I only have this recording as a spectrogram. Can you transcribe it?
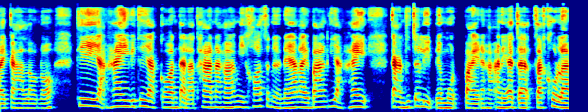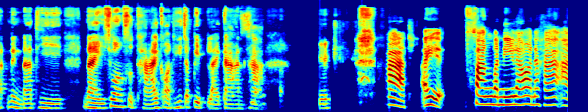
รายการเราเนาะที่อยากให้วิทยากรแต่ละท่านนะคะ มีข้อเสนอแนะอะไรบ้างที่อยากให้การทุจริตเนี่ยหมดไปนะคะ อันนี้อาจจะสักคนละหนึ่งนาทีในช่วงสุดท้ายก่อนที่จะปิดรายการค่ะ ค่ะไอฟังวันนี้แล้วนะคะอะ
